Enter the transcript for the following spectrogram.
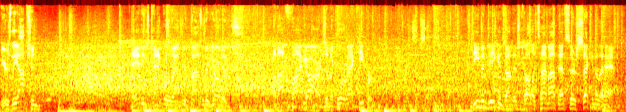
Here's the option. And he's tackled after positive yardage. About five yards on the quarterback keeper. Demon Deacons on this call a timeout. That's their second of the half.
